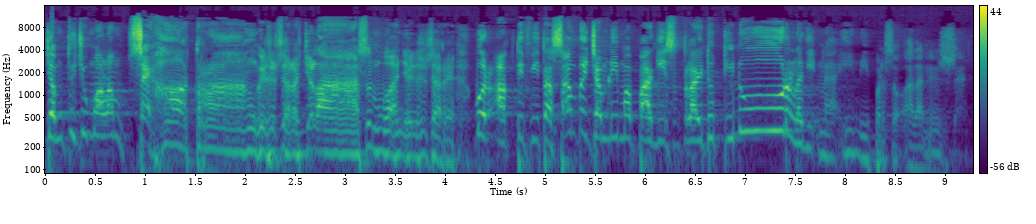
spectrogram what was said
Jam 7 malam sehat, terang gitu saudara. Jelas semuanya gitu saudara. Beraktivitas sampai jam 5 pagi, setelah itu tidur lagi. Nah ini persoalannya saudara.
